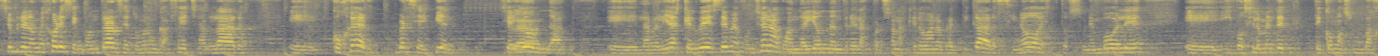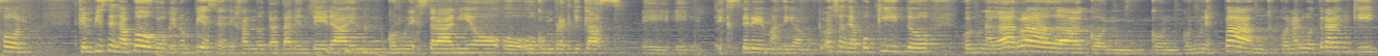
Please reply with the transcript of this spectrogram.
Siempre lo mejor es encontrarse, tomar un café, charlar, eh, coger, ver si hay piel, si hay onda. Eh, la realidad es que el BDSM funciona cuando hay onda entre las personas que lo van a practicar, si no, esto es un embole y posiblemente te comas un bajón que empieces de a poco, que no empieces dejándote atar entera con un extraño o, con prácticas eh, eh, extremas, digamos, que vayas de a poquito, con una agarrada, con, un spank, con algo tranqui,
